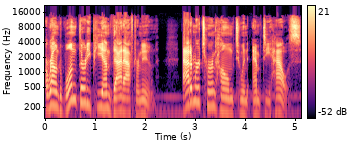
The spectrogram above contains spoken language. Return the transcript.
Around 1:30 p.m. that afternoon, Adam returned home to an empty house.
